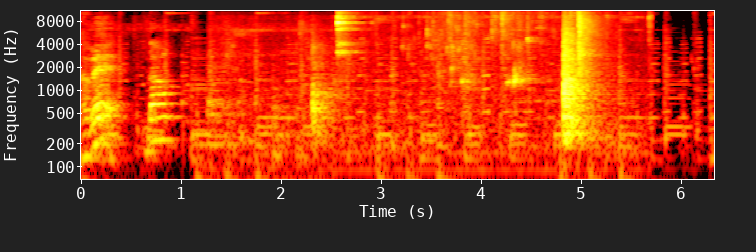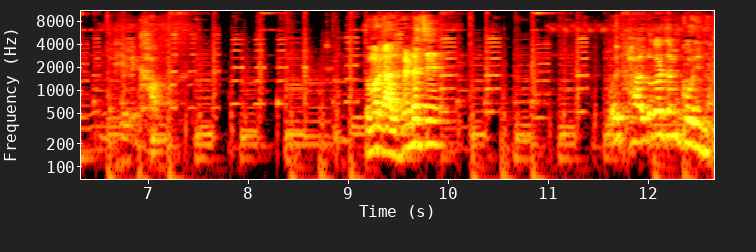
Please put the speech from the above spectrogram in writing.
খাবে? দাও। তোমার গার্লফ্রেন্ড আছে? ওই ফালতু কাজ আমি করি না।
